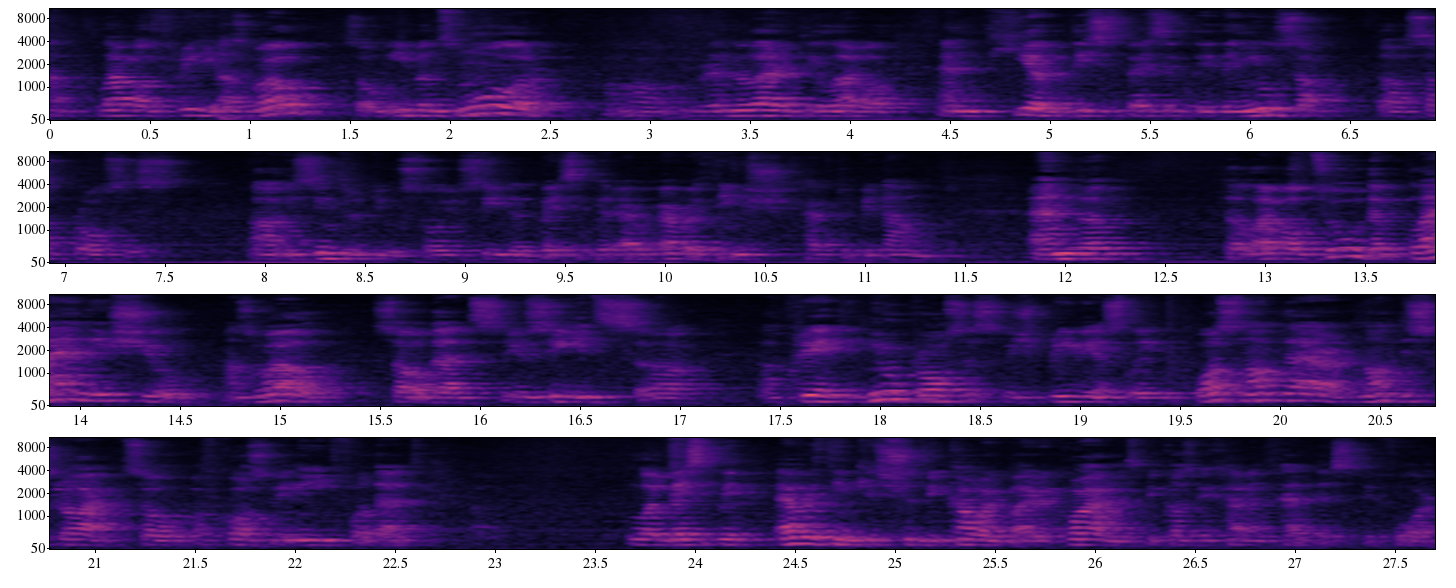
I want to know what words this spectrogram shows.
at level 3 as well, so even smaller uh, granularity level. And here, this is basically the new sub, uh, sub-process uh, is introduced. So you see that basically everything have to be done. And uh, the level 2, the plan issue as well, so that you see it's uh, uh, create a new process which previously was not there, not described. So of course we need for that, like basically everything is, should be covered by requirements because we haven't had this before.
